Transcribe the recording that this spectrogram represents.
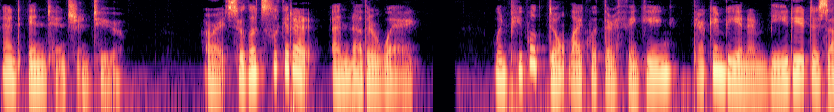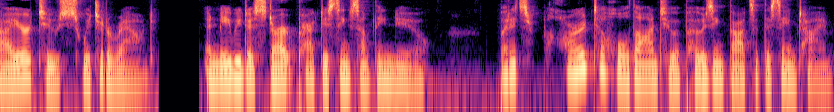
and intention too. All right, so let's look at it another way. When people don't like what they're thinking, there can be an immediate desire to switch it around and maybe to start practicing something new. But it's hard to hold on to opposing thoughts at the same time.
